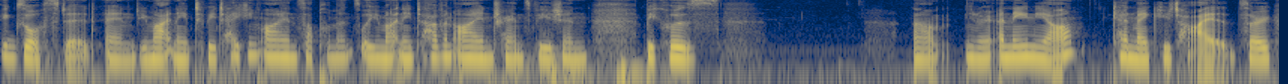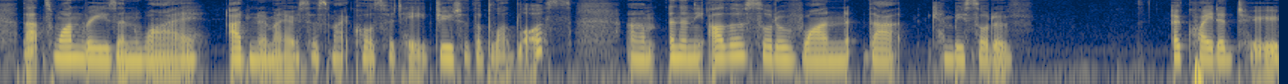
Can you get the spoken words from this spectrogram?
exhausted. And you might need to be taking iron supplements, or you might need to have an iron transfusion because, um, you know, anemia can make you tired. So that's one reason why adenomyosis might cause fatigue due to the blood loss. Um, and then the other sort of one that can be sort of equated to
